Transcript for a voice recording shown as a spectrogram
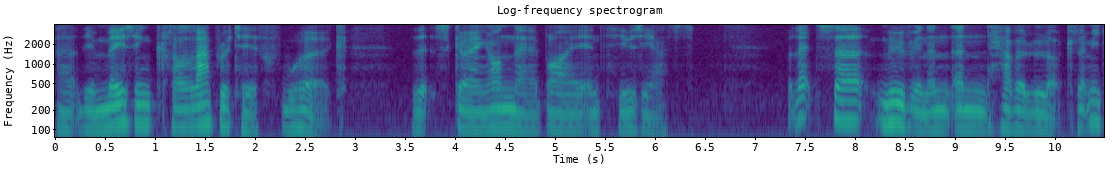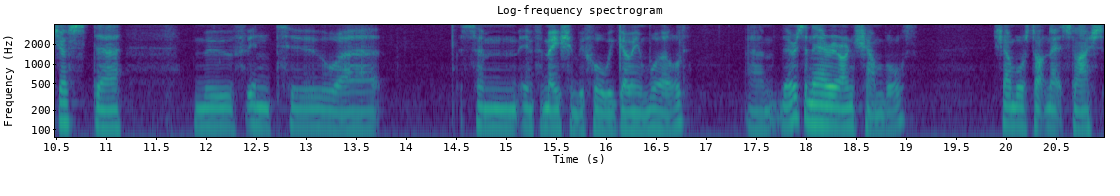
uh, the amazing collaborative work that's going on there by enthusiasts. But let's uh, move in and, and have a look. Let me just uh, move into uh, some information before we go in world. Um, there is an area on Shambles, shambles.net slash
